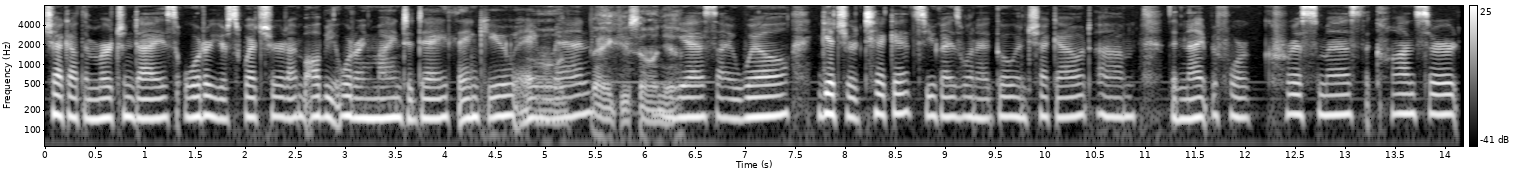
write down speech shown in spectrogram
Check out the merchandise. Order your sweatshirt. I'm, I'll be ordering mine today. Thank you. Amen. Oh, thank you, Sonya. Yes, I will. Get your tickets. You guys want to go and check out um, the night before Christmas, the concert,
